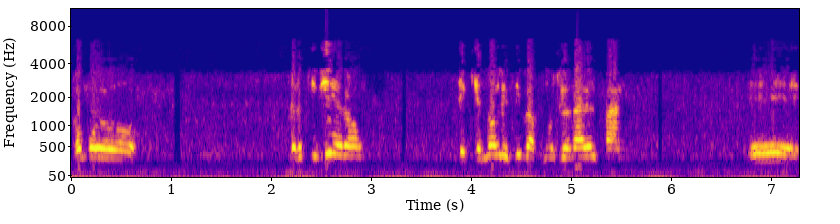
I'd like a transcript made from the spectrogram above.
como percibieron de que no les iba a funcionar el PAN, eh,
